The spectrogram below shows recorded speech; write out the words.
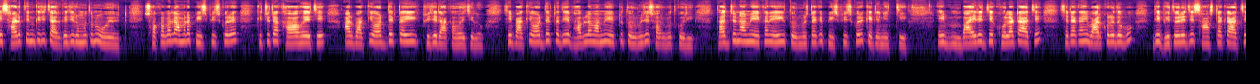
এই সাড়ে তিন কেজি, চার কেজির মতন ওয়েট। সকালবেলা আমরা পিস পিস করে কিছুটা খাওয়া হয়েছে আর বাকি অর্ধেকটা এই ফ্রিজে রাখা হয়েছিল। সেই বাকি অর্ধেকটা দিয়ে ভাবলাম আমি একটু তরমুজের শরবত করি। তার জন্য আমি এখানে এই তরমুজটাকে পিস পিস করে কেটে নিচ্ছি। এই বাইরের যে খোলাটা আছে, সেটাকে আমি বার করে দেবো। দিয়ে ভিতরে যে শাঁসটাকে আছে,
